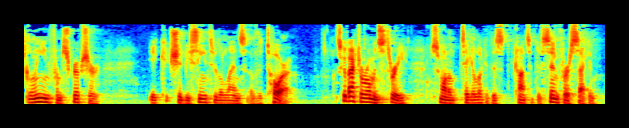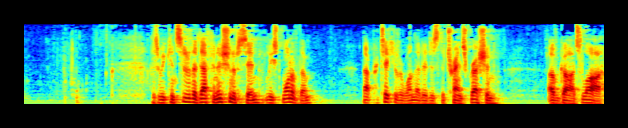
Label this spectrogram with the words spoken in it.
glean from scripture, it should be seen through the lens of the Torah. Let's go back to Romans 3. Just want to take a look at this concept of sin for a second. As we consider the definition of sin, at least one of them, that particular one, that it is the transgression of God's law.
